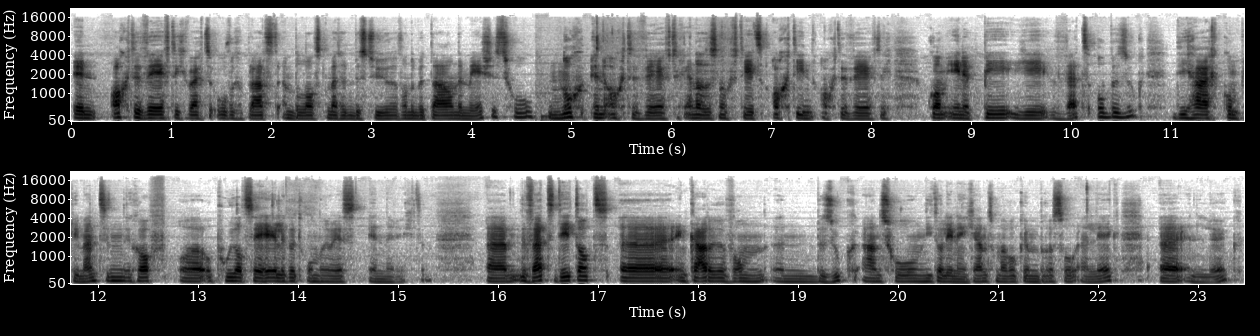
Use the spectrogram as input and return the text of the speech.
In 1858 werd ze overgeplaatst en belast met het besturen van de betalende meisjesschool. Nog in 1858, en dat is nog steeds 1858, kwam ene P.J. Vet op bezoek, die haar complimenten gaf uh, op hoe dat zij eigenlijk het onderwijs inrichten. De VET deed dat uh, in kader van een bezoek aan school, niet alleen in Gent, maar ook in Brussel en Luik. Uh, in Luik.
